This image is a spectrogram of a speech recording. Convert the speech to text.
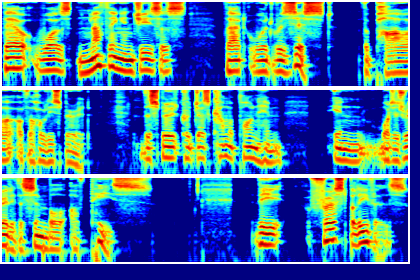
There was nothing in Jesus that would resist the power of the Holy Spirit. The Spirit could just come upon him in what is really the symbol of peace. The first believers,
